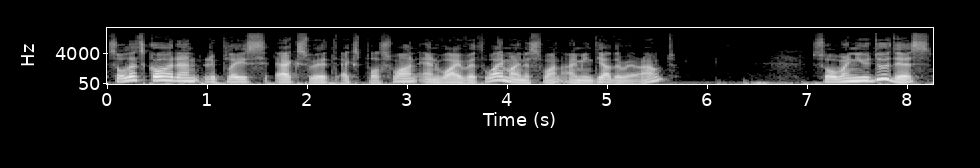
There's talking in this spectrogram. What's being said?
So let's go ahead and replace x with x plus 1 and y with y minus 1. I mean the other way around. So when you do this,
